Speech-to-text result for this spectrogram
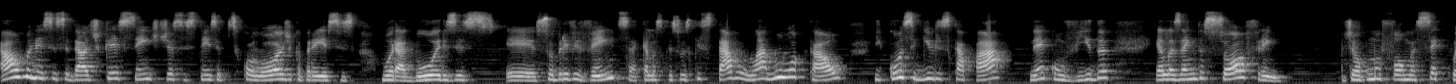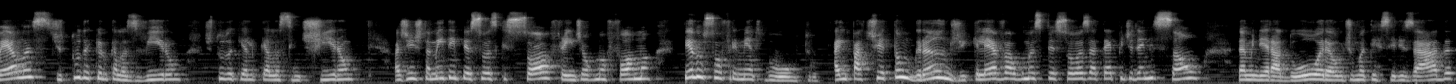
há uma necessidade crescente de assistência psicológica para esses moradores, esses, é, sobreviventes, aquelas pessoas que estavam lá no local e conseguiram escapar né, com vida, elas ainda sofrem de alguma forma sequelas de tudo aquilo que elas viram, de tudo aquilo que elas sentiram. a gente também tem pessoas que sofrem de alguma forma pelo sofrimento do outro. A empatia é tão grande que leva algumas pessoas até a pedir demissão da mineradora ou de uma terceirizada,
